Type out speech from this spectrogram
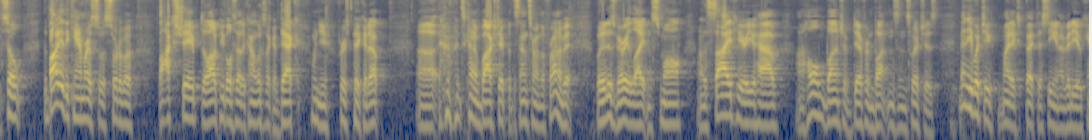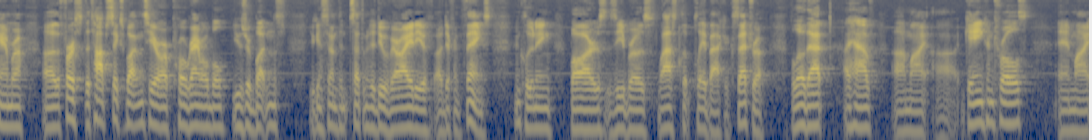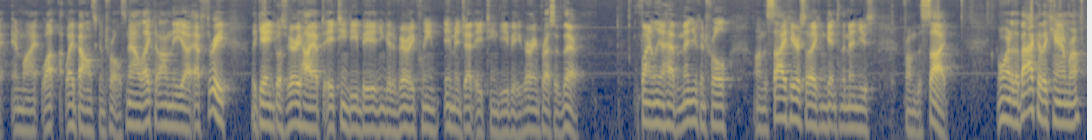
so the body of the camera is sort of a box shaped. A lot of people said it kind of looks like a deck when you first pick it up. Uh, it's kind of box shaped with the sensor on the front of it, but it is very light and small. On the side here you have a whole bunch of different buttons and switches, many of which you might expect to see in a video camera. Uh, the first, the top six buttons here are programmable user buttons. You can set them to, set them to do a variety of uh, different things, including bars, zebras, last clip playback, etc. Below that, I have uh, my uh, gain controls and my and my white balance controls. Now, like on the uh, F3, the gain goes very high up to 18 dB, and you can get a very clean image at 18 dB. Very impressive there. Finally, I have a menu control on the side here, so I can get into the menus from the side. Going to the back of the camera,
